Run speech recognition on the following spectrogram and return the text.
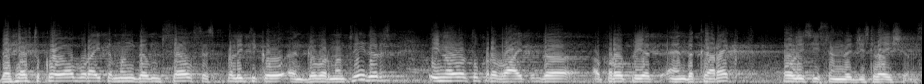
They have to collaborate among themselves as political and government leaders in order to provide the appropriate and the correct policies and legislations.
